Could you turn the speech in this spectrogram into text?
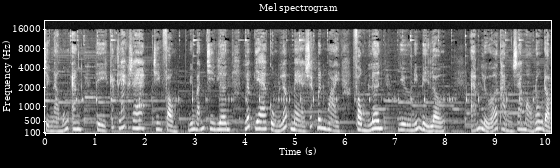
chừng nào muốn ăn thì cắt lát ra, chiên phồng, miếng bánh chiên lên, lớp da cùng lớp mè rắc bên ngoài phồng lên như miếng bì lợn. Ám lửa thành ra màu nâu đậm,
